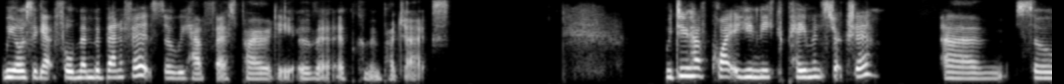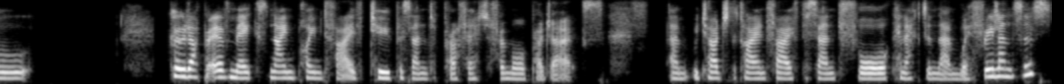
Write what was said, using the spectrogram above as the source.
we also get full member benefits. So we have first priority over upcoming projects. We do have quite a unique payment structure. Um, so Code Operative makes 9.52% profit from all projects. Um, we charge the client 5% for connecting them with freelancers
